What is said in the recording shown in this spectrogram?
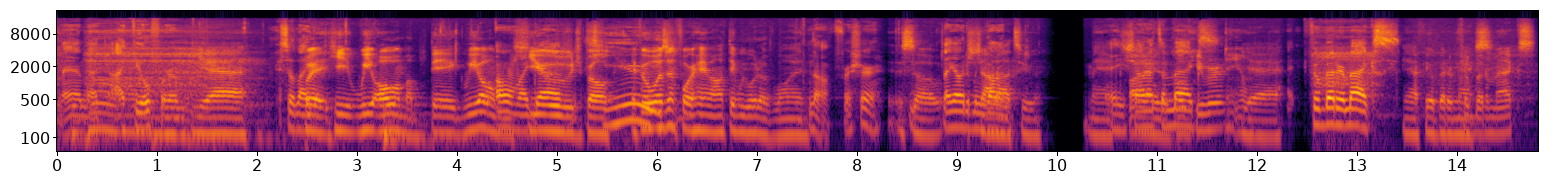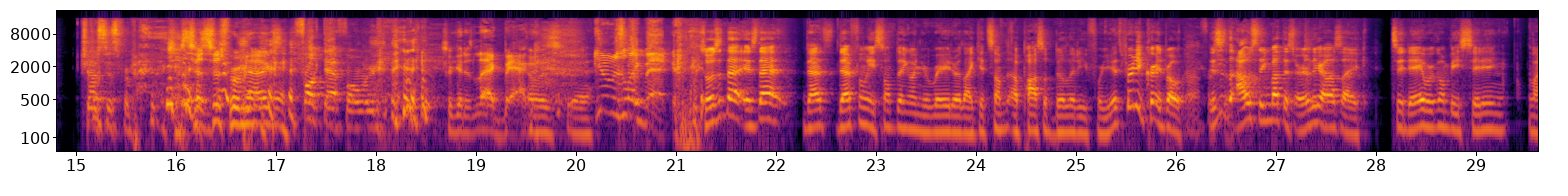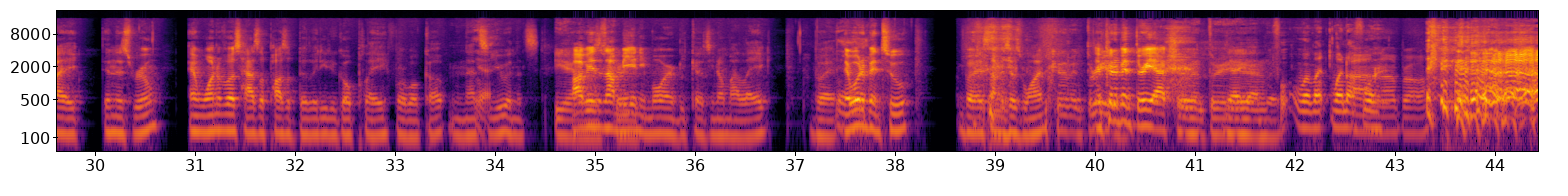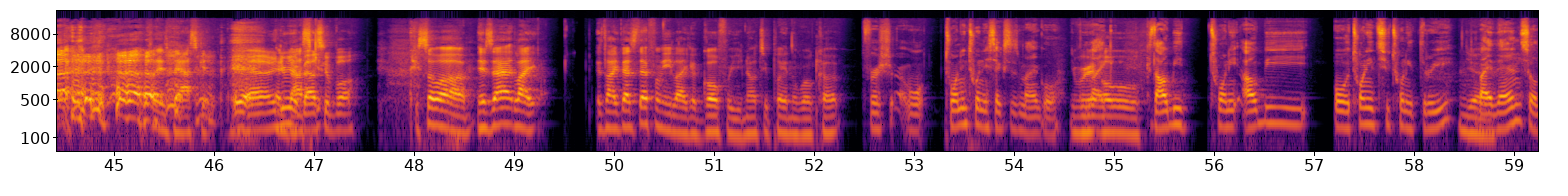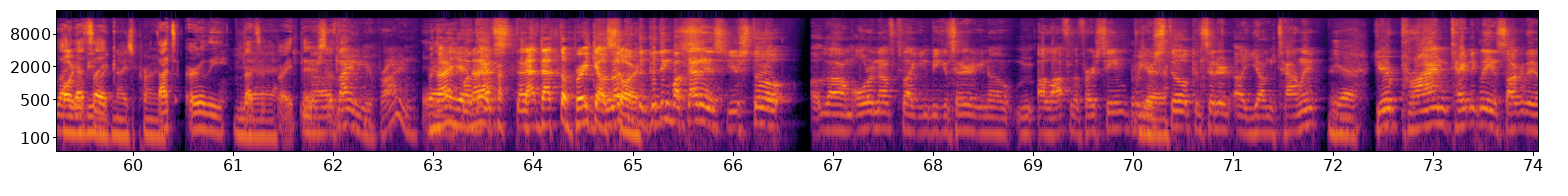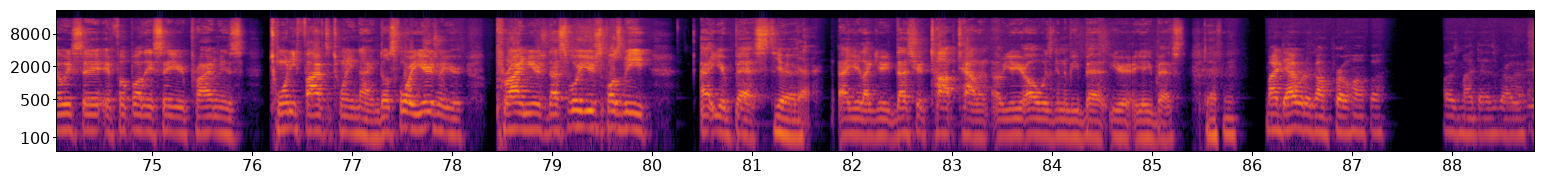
man, like, I feel for him. yeah. So like, but he, we owe him a big. We owe him Oh my God. huge, bro. If it wasn't for him, I don't think we would have won. no, for sure. So Like, I would've been shout gone. out to Max. Hey, Oh, shout out to Max. Yeah, Feel better, Max. yeah. Feel better, Max. Feel better, Max. Justice for Just, just for Max. Fuck that forward. So get his leg back. It was yeah. Give him his leg back. So is it that is that that's definitely something on your radar? Like it's some a possibility for you. It's pretty crazy, bro. Oh, for this is I was thinking about this earlier. I was like, today we're gonna be sitting like in this room, and one of us has a possibility to go play for a World Cup, and that's Yeah. you. And it's Yeah, obviously that's not me anymore because you know my leg. But Yeah. it would have been two, but it's not just one. It Could have been three. It could have been three actually. Been three, yeah, yeah. yeah. Why, why- why not I four? don't know, bro. Plays basket. yeah, And give me basket- basketball. So uh, is that like, it's like that's definitely like a goal for you, you know, to play in the World Cup. For sure. Well, 2026 is my goal. Re- Like, oh, because I'll be 20. I'll be oh 22, 23 Yeah. by then. So oh, like you'll that's be like, like, nice prime. that's early. Yeah. That's right No, there. so, it's not even your prime. yeah. Not yet. Not that's- that's- that, that's the breakout The, star. the good thing about that is you're still um, old enough to like be considered, you know, a lot for the first team, but you're still considered a young talent. yeah. Your prime, technically in soccer, they always say in football they say your prime is 25 to 29. Those four years are your prime years. That's where you're supposed to be at your best. Yeah, Yeah. At your like your that's your top talent. Of you're, you're always gonna be bet. You're, you're your best. definitely. My dad would have gone pro, huh? Pa? That was my dad's brother.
